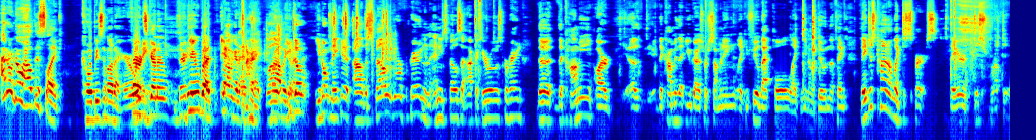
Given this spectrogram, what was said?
I don't know how this like copious amount of heroin's 30. gonna 30? do, but Yeah. probably gonna end. All right. Well, Probably you gonna don't you don't make it. Uh, the spell you were preparing and any spells that Akahiro is preparing, the the kami are uh, the kami that you guys were summoning. Like you feel that pull, like you know, doing the thing. They just kind of like disperse. They're disrupted.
